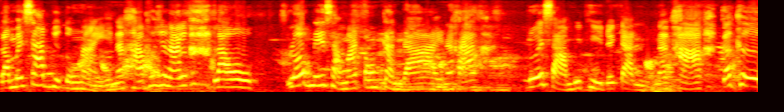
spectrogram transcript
เราไม่ทราบอยู่ตรงไหนนะคะ เพราะฉะนั้นเราโรคนี้สามารถป้องกันได้นะคะ ด้วย 3 วิธีด้วยกันนะคะ ก็คือ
